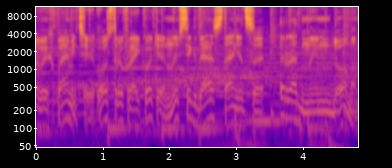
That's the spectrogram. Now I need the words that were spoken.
В их памяти остров Райкоки навсегда останется родным домом.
